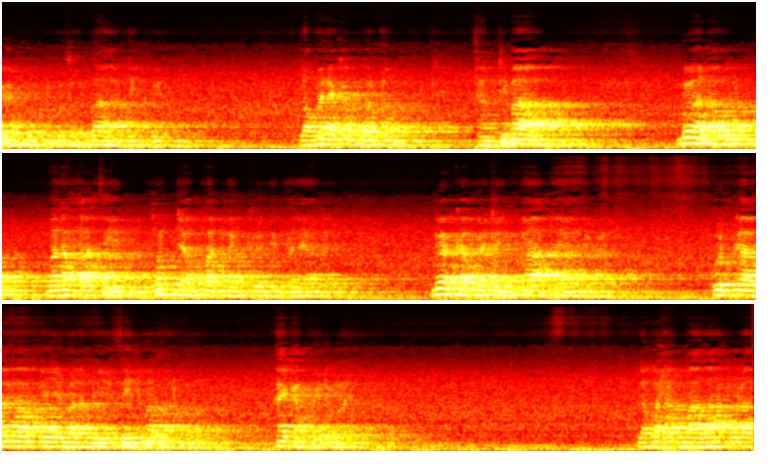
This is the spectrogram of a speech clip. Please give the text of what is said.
เกิดบุญกุศลมากยิ่งขึ้นเราไม่ได้กังวลเราทำที่บ้านเมื่อเรามารักษาศีลพ้นจากวันหนึ่งคืนหนึ่งไปแล้ว เมื่อกลับไปถึงบ้านแล้วนะครับคุณงามความดีบารมีศีลของเราให้กลับไปด้วยเราก็ทำวาระธุระ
